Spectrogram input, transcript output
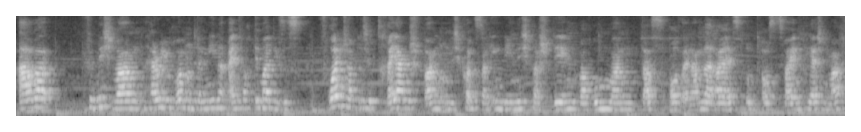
Aber für mich waren Harry, Ron und Hermine einfach immer dieses freundschaftliche Dreiergespann und ich konnte es dann irgendwie nicht verstehen, warum man das auseinanderreißt und aus zwei ein Pärchen macht.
